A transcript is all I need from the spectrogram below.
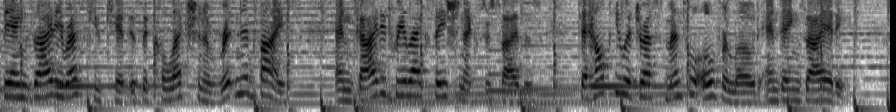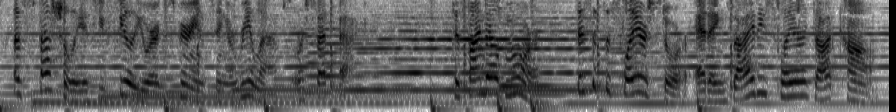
The Anxiety Rescue Kit is a collection of written advice and guided relaxation exercises to help you address mental overload and anxiety, especially if you feel you are experiencing a relapse or setback. To find out more, visit the Slayer store at anxietyslayer.com.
